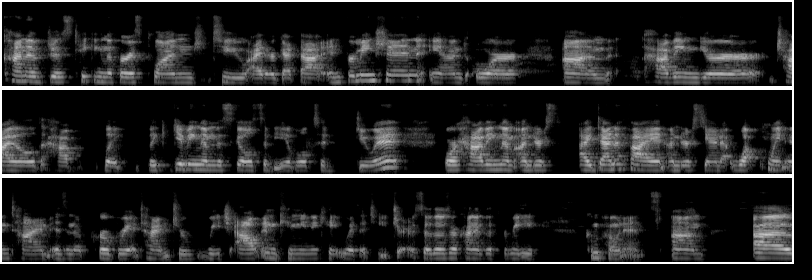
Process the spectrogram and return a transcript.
kind of just taking the first plunge to either get that information and or um, having your child have like like giving them the skills to be able to do it or having them under identify and understand at what point in time is an appropriate time to reach out and communicate with a teacher. So those are kind of the three components. Um, uh,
